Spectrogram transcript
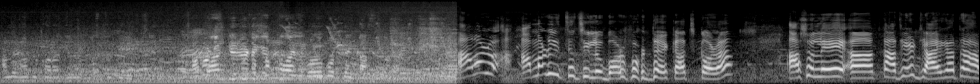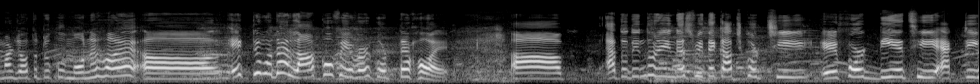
ভালোভাবে করার জন্য প্রস্তুতি নিচ্ছেন কন্টিনিউটাকে বড় পর্দায় কাজ করা। আমারও ইচ্ছা ছিল বড় পর্দায় কাজ করা। আসলে কাজের জায়গাটা আমার যতটুকু মনে হয় একটু বোধহয় লাকও ফেভার করতে হয়। এতদিন ধরে ইন্ডাস্ট্রিতে কাজ করছি এফোর্ট দিয়েছি অ্যাক্টিং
